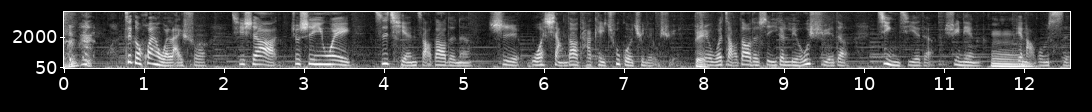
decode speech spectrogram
这个换我来说，其实啊，就是因为之前找到的呢，是我想到他可以出国去留学，对，所以我找到的是一个留学的进阶的训练电脑公司。嗯、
